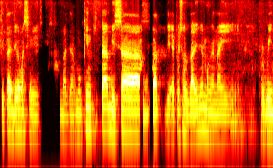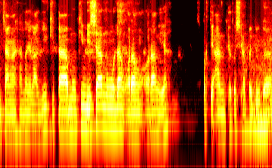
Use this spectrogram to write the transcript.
Kita juga masih belajar. Mungkin kita bisa buat di episode lainnya mengenai perbincangan santai lagi. Kita mungkin bisa mengundang orang-orang ya, seperti Anti atau siapa juga.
